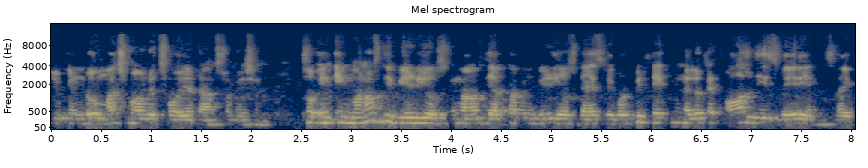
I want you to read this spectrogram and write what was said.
you can do much more with Fourier transformation so in, in one of the videos in one of the upcoming videos guys we would be taking a look at all these variants like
